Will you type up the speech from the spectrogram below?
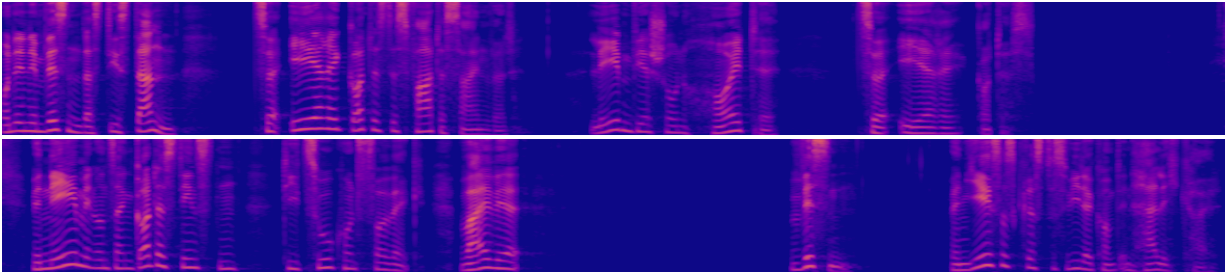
Und in dem Wissen, dass dies dann zur Ehre Gottes des Vaters sein wird, leben wir schon heute zur Ehre Gottes. Wir nehmen in unseren Gottesdiensten die Zukunft vorweg, weil wir wissen, wenn Jesus Christus wiederkommt in Herrlichkeit,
